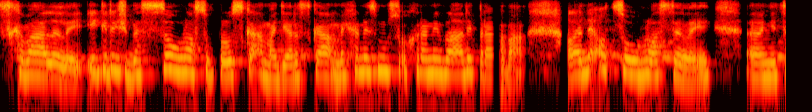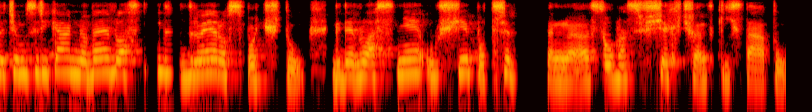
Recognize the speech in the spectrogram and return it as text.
schválili, i když bez souhlasu Polska a Maďarska, mechanismus ochrany vlády práva, ale neodsouhlasili eh, něco, čemu se říká nové vlastní zdroje rozpočtu, kde vlastně už je potřeba ten eh, souhlas všech členských států.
